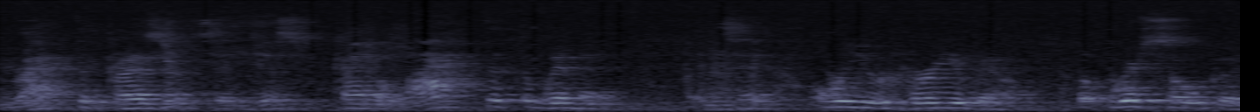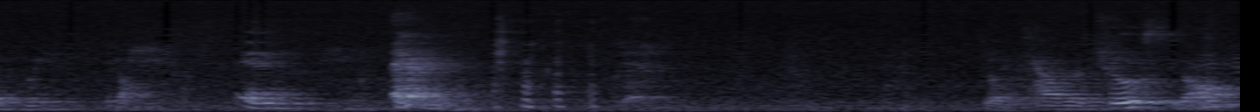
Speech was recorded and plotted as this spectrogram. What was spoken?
Wrapped the presents and just kind of laughed at the women and said, "Oh, you hurry around, but we're so good, we, you know." And do I tell the truth? No.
